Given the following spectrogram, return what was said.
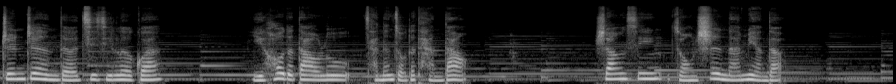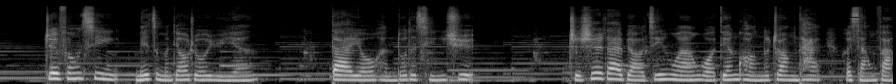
真正的积极乐观，以后的道路才能走得坦荡。伤心总是难免的。这封信没怎么雕琢语言。带有很多的情绪，只是代表今晚我癫狂的状态和想法，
